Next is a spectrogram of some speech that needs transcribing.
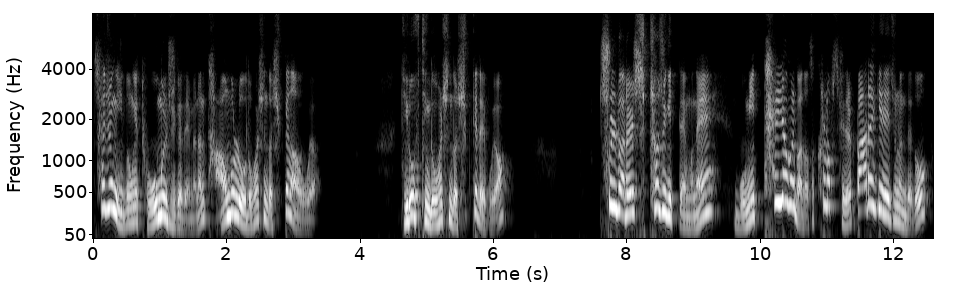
체중 이동에 도움을 주게 되면 down blow도 훨씬 더 쉽게 나오고요. delofting도 훨씬 더 쉽게 되고요. 출발을 시켜주기 때문에 몸이 탄력을 받아서 클럽 스피드를 빠르게 해주는데도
